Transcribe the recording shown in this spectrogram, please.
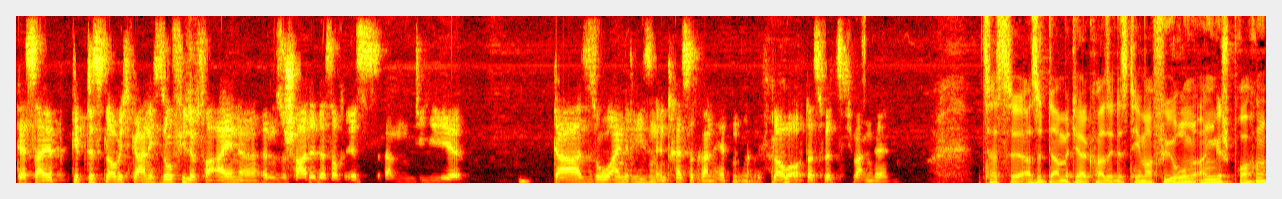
deshalb gibt es, glaube ich, gar nicht so viele Vereine, ähm, so schade das auch ist, ähm, die da so ein Rieseninteresse dran hätten. Ich glaube auch, das wird sich wandeln. Jetzt hast du also damit ja quasi das Thema Führung angesprochen.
